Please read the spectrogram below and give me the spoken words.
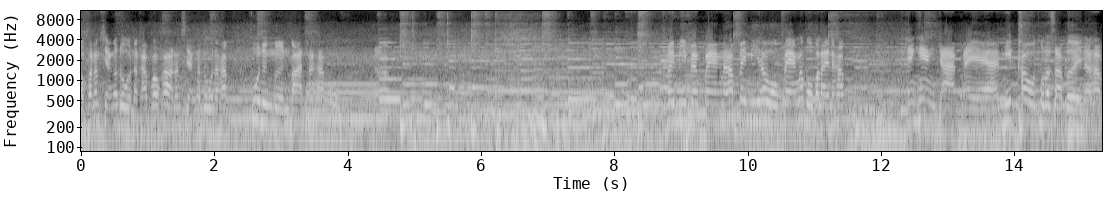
ลองฟังน้ำเสียงกันดูนะครับคร่าวๆน้ำเสียงกันดูนะครับ คู่หนึ่งหมื่นบาทนะครับผมนะครับไม่มีแปลงๆนะครับ ไม่มีระบบแปลงระบบอะไรนะครับ แห้งๆจากไอ้มิกเข้าโทรศัพท์เลยนะครับ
